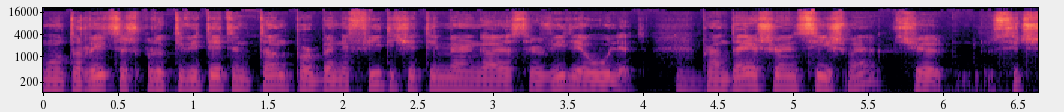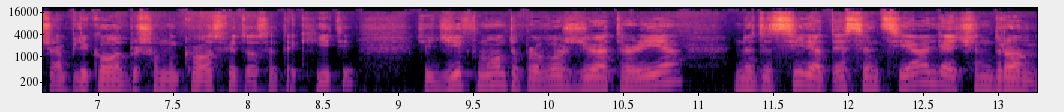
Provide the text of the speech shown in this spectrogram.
mund të rritësh produktivitetin tënd, por benefiti që ti merr nga ajo stërvitje ulet. Mm. Prandaj është e rëndësishme që siç aplikohet për shembull CrossFit ose tek hiti, që gjithmonë të provosh gjëra të reja në të cilat esencialja qëndron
